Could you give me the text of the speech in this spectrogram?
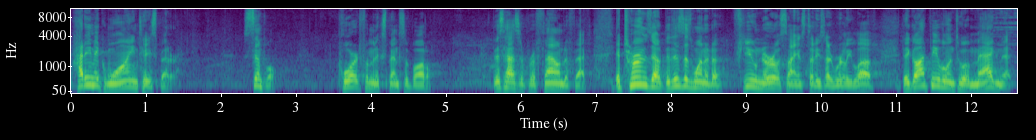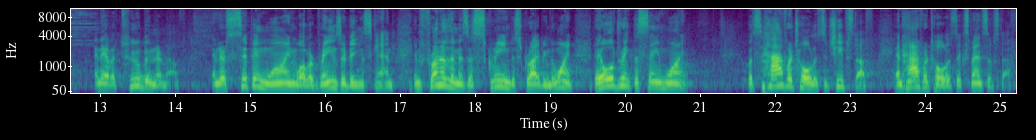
How do you make wine taste better? Simple. Pour it from an expensive bottle. This has a profound effect. It turns out that this is one of the few neuroscience studies I really love. They got people into a magnet and they have a tube in their mouth and they're sipping wine while their brains are being scanned. In front of them is a screen describing the wine. They all drink the same wine, but half are told it's the cheap stuff, and half are told it's expensive stuff.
